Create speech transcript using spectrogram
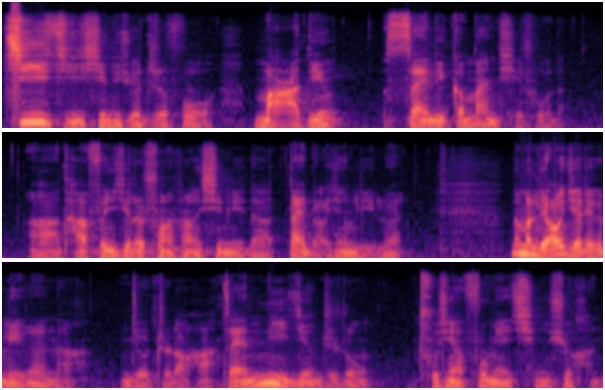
积极心理学之父马丁。塞利格曼提出的啊，他分析了创伤心理的代表性理论。那么了解这个理论呢，你就知道哈，在逆境之中出现负面情绪很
